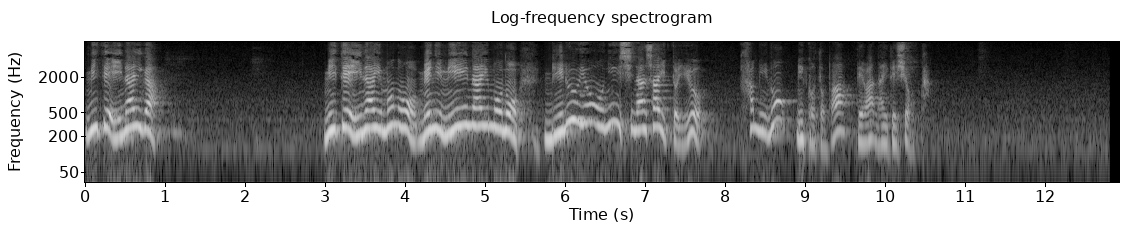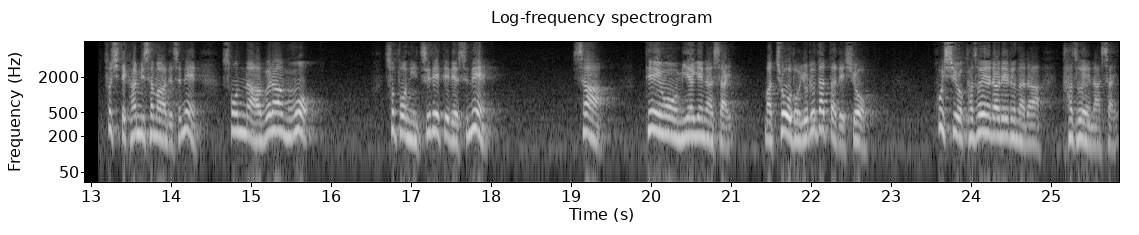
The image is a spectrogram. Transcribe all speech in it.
見ていないが、見ていないものを、目に見えないものを見るようにしなさいという神の御言葉ではないでしょうか。そして神様はですね、そんなアブラムを外に連れてですね、さあ、天を見上げなさい。まあ、ちょうど夜だったでしょう。星を数えられるなら数えなさい。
